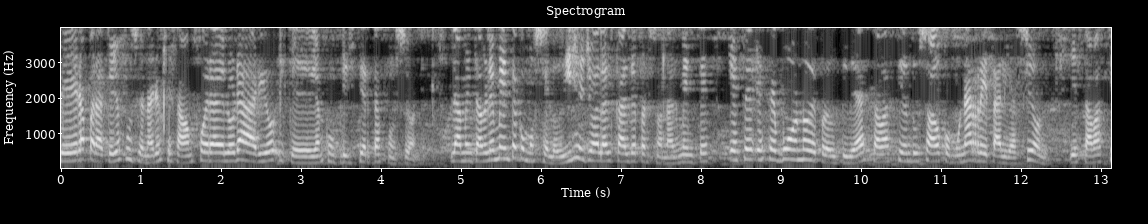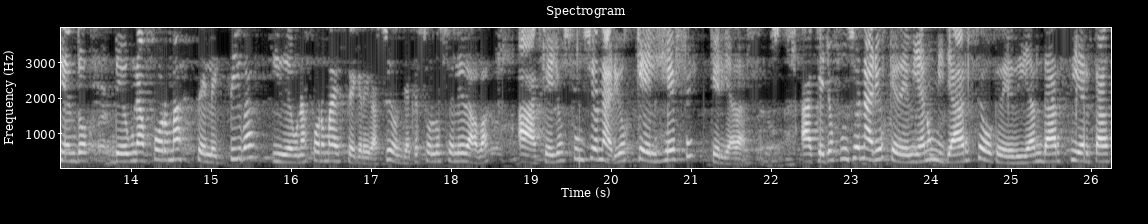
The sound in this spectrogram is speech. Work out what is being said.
era para aquellos funcionarios que estaban fuera del horario y que debían cumplir ciertas funciones. Lamentablemente, como se lo dije yo al alcalde personalmente, ese, ese bono de productividad estaba siendo usado como una retaliación y estaba siendo de una forma selectiva y de una forma de segregación, ya que solo se le daba a aquellos funcionarios que el jefe quería dárselos, a aquellos funcionarios que debían humillarse o que debían dar ciertas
